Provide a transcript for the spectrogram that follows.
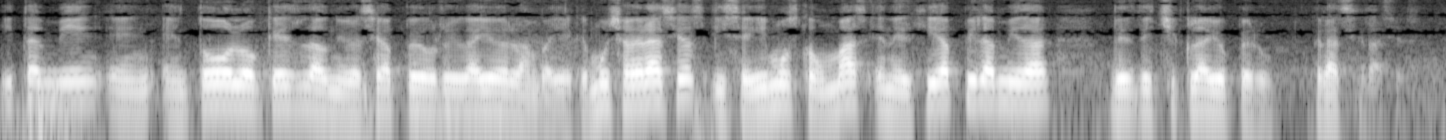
y también en, todo lo que es la Universidad Pedro Rigallo de Lambayeque. Muchas gracias y seguimos con más energía piramidal desde Chiclayo, Perú. Gracias. gracias.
